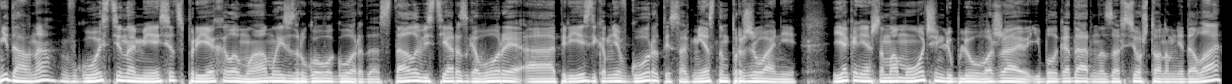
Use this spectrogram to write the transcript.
Недавно в гости на месяц приехала мама из другого города. Стала вести разговоры о переезде ко мне в город и совместном проживании. Я, конечно, маму очень люблю, уважаю и благодарна за все, что она мне дала,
